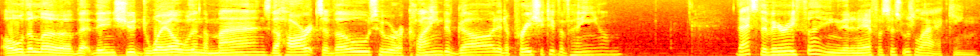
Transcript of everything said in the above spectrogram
Oh, the love that then should dwell within the minds, the hearts of those who are acclaimed of God and appreciative of Him. That's the very thing that in Ephesus was lacking.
